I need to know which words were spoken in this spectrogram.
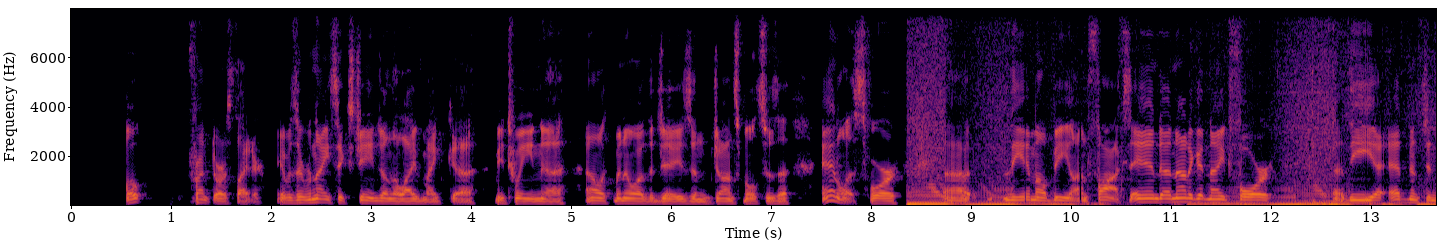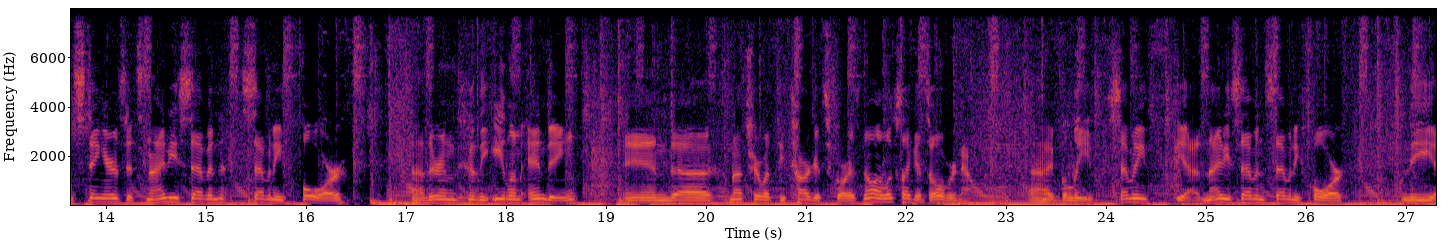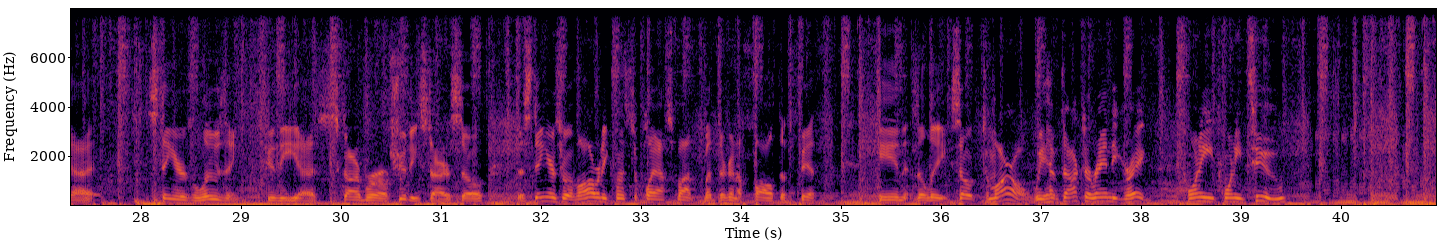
oh, front door slider. It was a nice exchange on the live mic uh, between uh, Alek Manoah of the Jays and John Smoltz, who's an analyst for uh, the MLB on Fox. And uh, not a good night for uh, the uh, Edmonton Stingers. It's 97 74. Uh, they're into the Elam ending, and I'm not sure what the target score is. No, it looks like it's over now, I believe. 70, yeah, 97 74. The uh, Stingers losing to the uh, Scarborough Shooting Stars. So the Stingers, who have already clinched a playoff spot, but they're going to fall to fifth in the league. So tomorrow we have Dr. Randy Gregg, 2022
